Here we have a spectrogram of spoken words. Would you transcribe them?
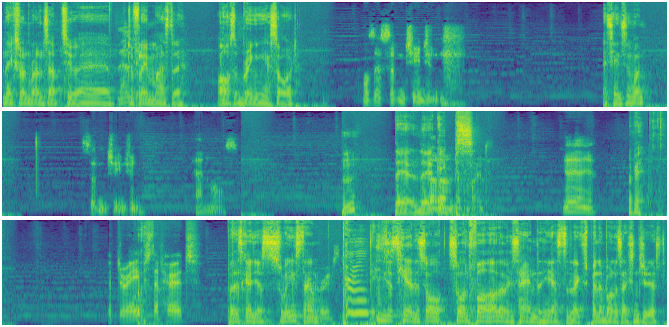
Next one runs up to uh, to Flame Master, also bringing a sword. What's this sudden change in I changed in one. sudden change in animals? Hmm. They're they're No, no, apes. Yeah, yeah, yeah. Okay, But they're apes that hurt. but this guy just swings down. Raves. You just hear the sword, sword fall out of his hand, and he has to like spend a bonus action to just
